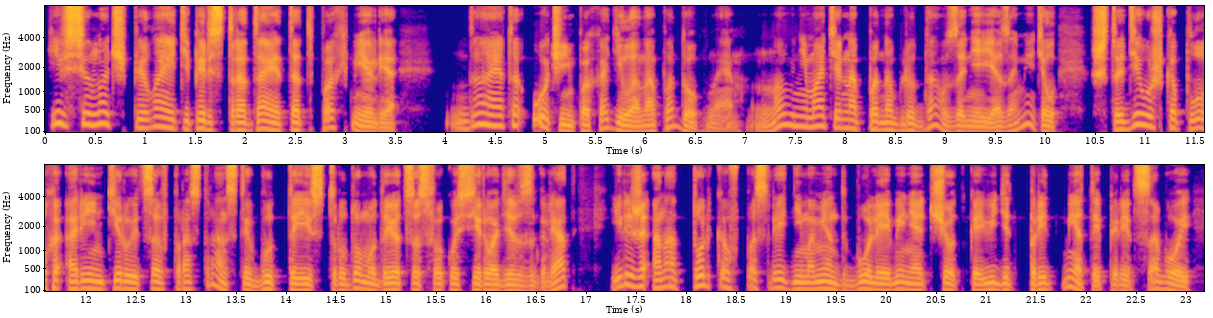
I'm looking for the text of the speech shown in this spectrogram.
и всю ночь пила и теперь страдает от похмелья – да, это очень походило на подобное, но внимательно понаблюдав за ней, я заметил, что девушка плохо ориентируется в пространстве, будто ей с трудом удается сфокусировать взгляд, или же она только в последний момент более-менее четко видит предметы перед собой –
